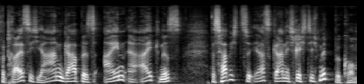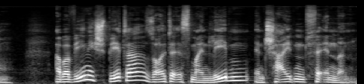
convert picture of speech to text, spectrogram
Vor 30 Jahren gab es ein Ereignis, das habe ich zuerst gar nicht richtig mitbekommen. Aber wenig später sollte es mein Leben entscheidend verändern.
